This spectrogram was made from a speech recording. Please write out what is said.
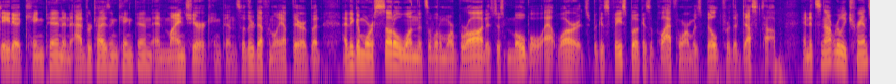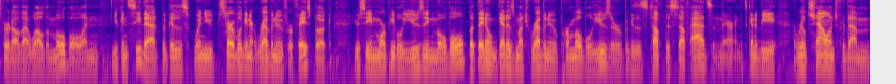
data kingpin and advertising kingpin and mindshare kingpin. So they're definitely up there. But I think a more subtle one that's a little more broad is just mobile at large because Facebook as a platform was built for the desktop and it's not really transferred all that well to mobile. And you can see that because when you start looking at revenue for Facebook, you're seeing more people using mobile, but they don't get as much revenue per mobile user because it's tough to stuff ads in there. And it's going to be a real challenge for them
